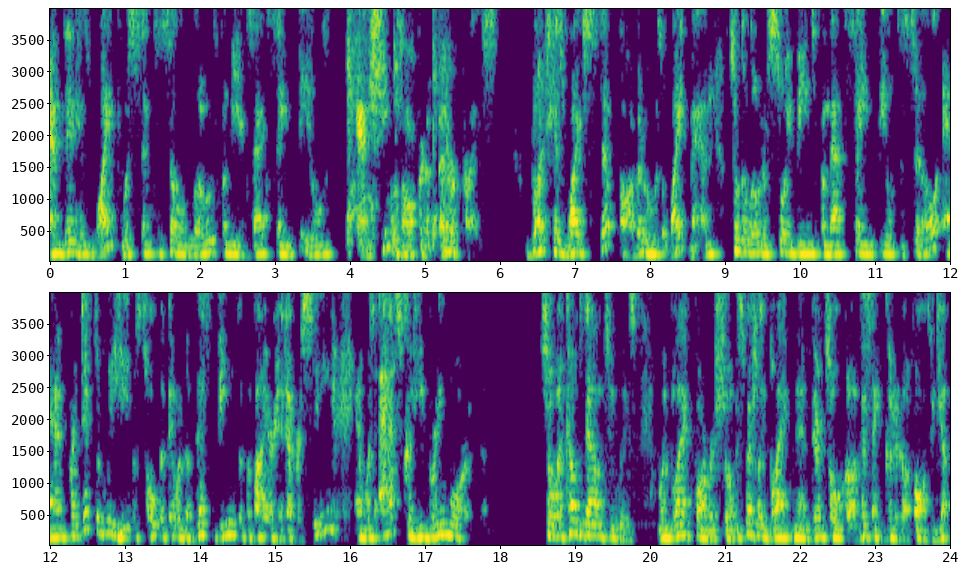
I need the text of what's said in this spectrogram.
And then his wife was sent to sell a load from the exact same field and she was offered a better price. But his wife's stepfather, who was a white man, took a load of soybeans from that same field to sell, and predictably, he was told that they were the best beans that the buyer had ever seen and was asked could he bring more of them. So, what it comes down to is when black farmers show up, especially black men, they're told, oh, this ain't good enough altogether.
